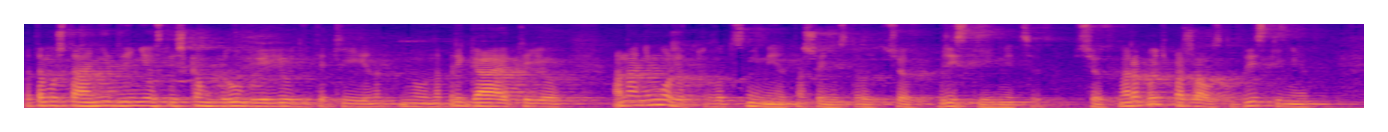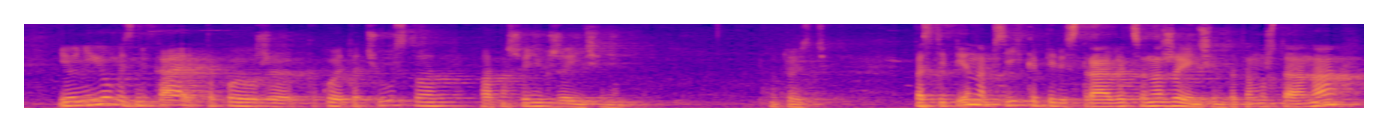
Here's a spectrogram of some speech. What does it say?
потому что они для нее слишком грубые люди такие, ну, напрягают ее. Она не может вот с ними отношения строить. Все, близкие имеется. Все, на работе, пожалуйста, близкие нет. И у нее возникает такое уже какое-то чувство по отношению к женщинам. Ну, то есть постепенно психика перестраивается на женщин, потому что она,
